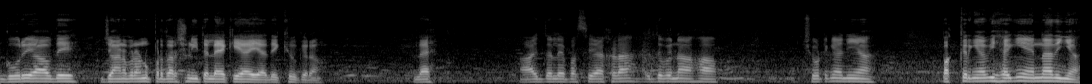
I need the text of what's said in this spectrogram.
ਗੋਰੇ ਆਪਦੇ ਜਾਨਵਰਾਂ ਨੂੰ ਪ੍ਰਦਰਸ਼ਨੀ ਤੇ ਲੈ ਕੇ ਆਏ ਆ, ਦੇਖਿਓ ਕਿਰਾਂ। ਲੈ ਆ ਇਧਰਲੇ ਪਾਸੇ ਆ ਖੜਾ। ਇਧਰ ਬਿਨਾ ਆਹ ਛੋਟੀਆਂ ਜੀਆਂ ਬੱਕਰੀਆਂ ਵੀ ਹੈਗੀਆਂ ਇਹਨਾਂ ਦੀਆਂ।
